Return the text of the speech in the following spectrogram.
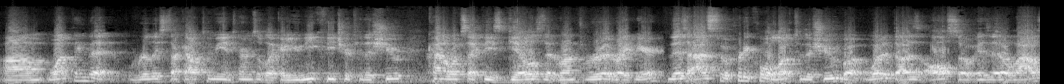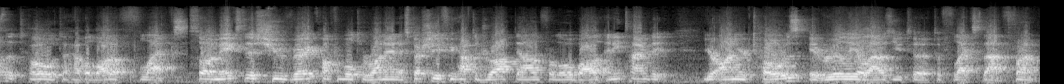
Um, one thing that really stuck out to me in terms of like a unique feature to the shoe kind of looks like these gills that run through it right here. This adds to a pretty cool look to the shoe, but what it does also is it allows the toe to have a lot of flex. So it makes this shoe very comfortable to run in, especially if you have to drop down for low balls. Anytime that you're on your toes, it really allows you to, to flex that front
